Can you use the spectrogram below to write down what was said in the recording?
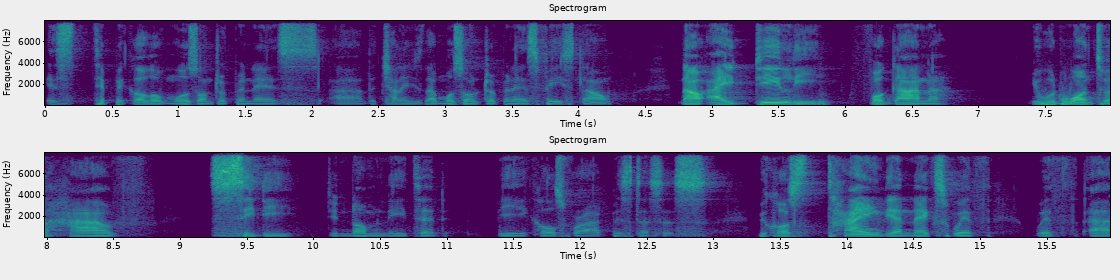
is typical of most entrepreneurs, uh, the challenges that most entrepreneurs face now. Now ideally for Ghana, you would want to have cedi denominated vehicles for our businesses because tying their necks with, with uh,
